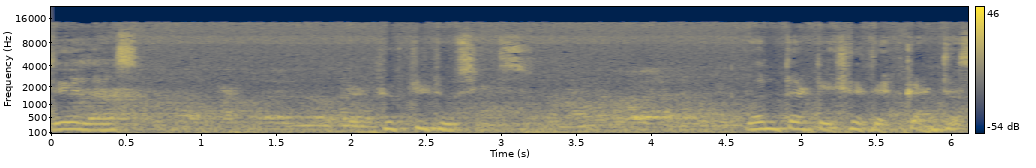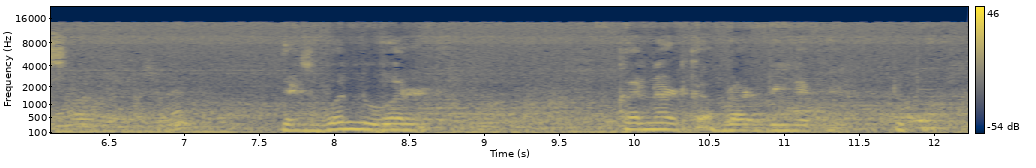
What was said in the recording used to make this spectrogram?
they lost 52 seats. 130 they contest. There is one world. Karnataka brought BJP to power.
